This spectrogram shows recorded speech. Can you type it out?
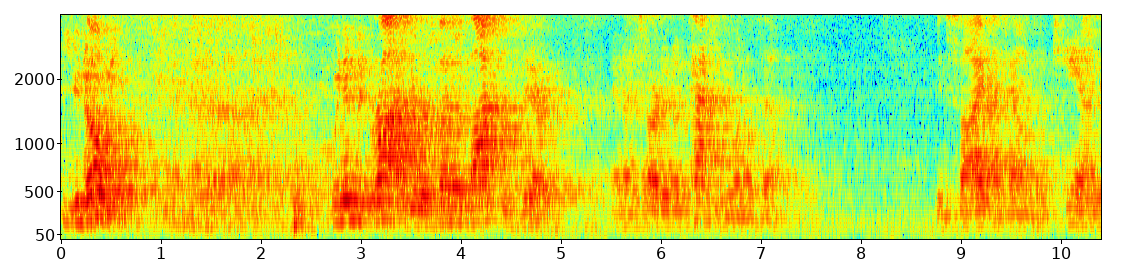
you know me. When in the garage, there were a bunch of boxes there, and I started unpacking one of them. Inside, I found a can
